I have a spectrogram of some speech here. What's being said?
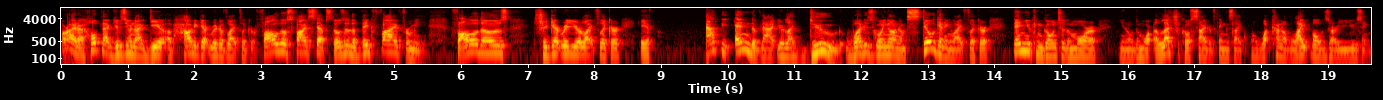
All right, I hope that gives you an idea of how to get rid of light flicker. Follow those five steps. Those are the big five for me. Follow those, should get rid of your light flicker. If at the end of that, you're like, dude, what is going on? I'm still getting light flicker. Then you can go into the more, you know, the more electrical side of things like, well, what kind of light bulbs are you using?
